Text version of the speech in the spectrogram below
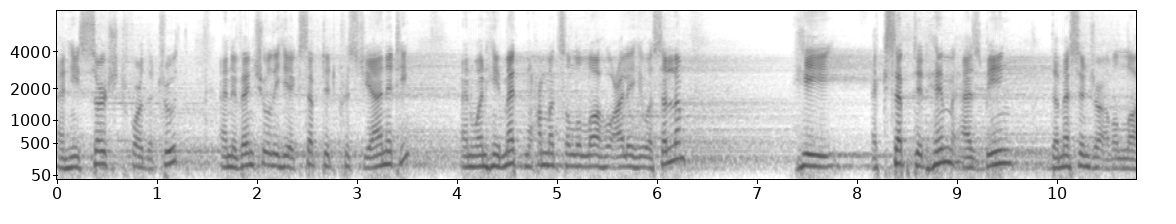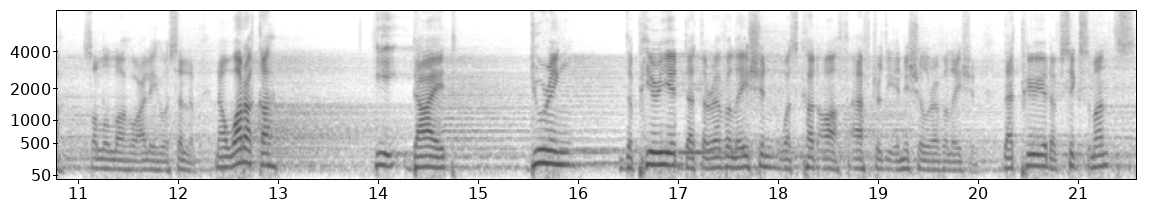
and he searched for the truth and eventually he accepted christianity and when he met muhammad sallallahu alaihi wasallam he accepted him as being the messenger of Allah sallallahu alaihi wasallam. Now Waraqah, he died during the period that the revelation was cut off after the initial revelation. That period of six months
